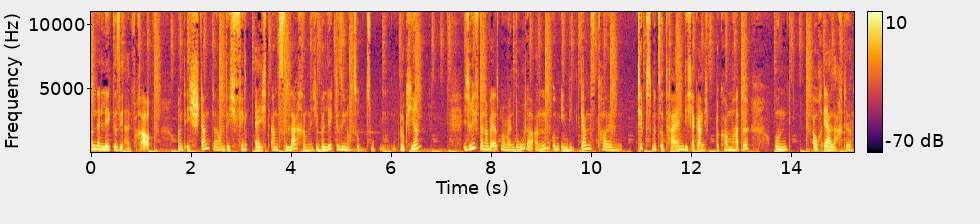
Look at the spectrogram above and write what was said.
und dann legte sie einfach auf. Und ich stand da und ich fing echt an zu lachen. Ich überlegte sie noch zu, zu blockieren. Ich rief dann aber erstmal meinen Bruder an, um ihm die ganz tollen Tipps mitzuteilen, die ich ja gar nicht bekommen hatte. Und auch er lachte.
